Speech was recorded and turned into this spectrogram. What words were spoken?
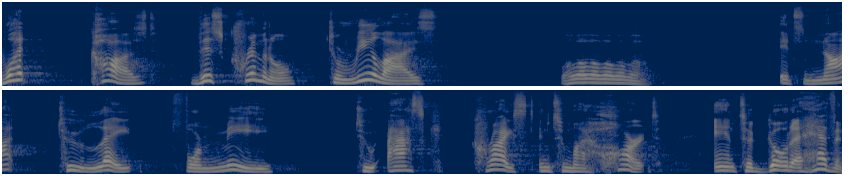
What caused this criminal to realize, whoa, whoa, whoa, whoa, whoa, whoa it's not too late for me to ask Christ into my heart and to go to heaven.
